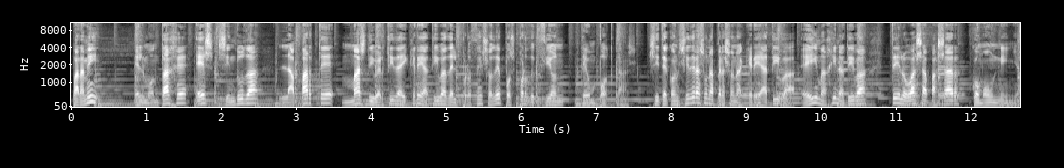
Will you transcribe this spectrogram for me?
Para mí, el montaje es, sin duda, la parte más divertida y creativa del proceso de postproducción de un podcast. Si te consideras una persona creativa e imaginativa, te lo vas a pasar como un niño,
